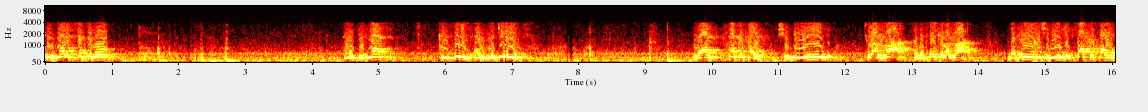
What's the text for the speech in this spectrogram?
it is not acceptable and it is not considered as legitimate that sacrifice should be made to Allah for the sake of Allah that anyone should make a sacrifice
